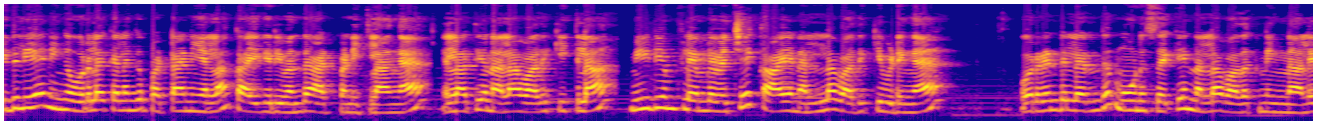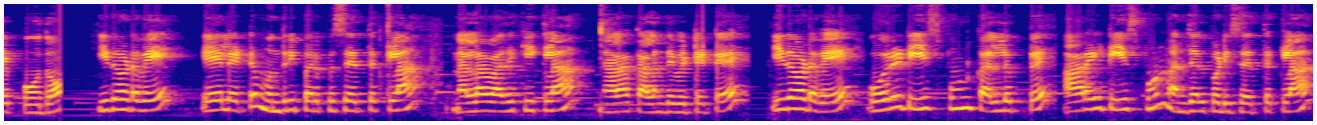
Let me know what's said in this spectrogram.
இதுலயே நீங்க உருளைக்கிழங்கு பட்டாணி எல்லாம் காய்கறி வந்து ஆட் பண்ணிக்கலாங்க. எல்லாத்தையும் நல்லா வதக்கிக்கலாம். மீடியம் ஃப்ளேம்ல வச்சு காயை நல்லா வதக்கி விடுங்க. ஒரு ரெண்டுல இருந்து மூணு செகண்ட் நல்லா வதக்குனீங்கனாலே போதும். இதோடவே ஏழு எட்டு முந்திரி பருப்பு சேர்த்துக்கலாம். நல்லா வதக்கிக்கலாம். நல்லா கலந்து விட்டுட்டு. இதோடவே ஒரு டீஸ்பூன் கல்லுப்பு அரை டீஸ்பூன் மஞ்சள் பொடி சேர்த்துக்கலாம்.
